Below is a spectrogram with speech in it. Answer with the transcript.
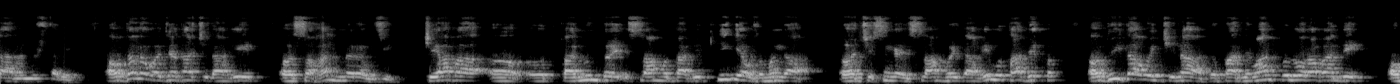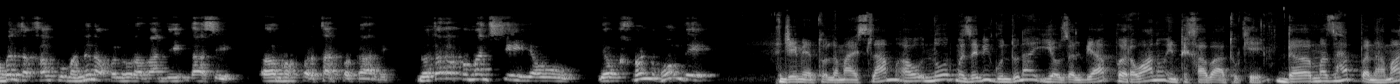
لار نشته او دا وجه دا چې دا غي سهل نه راوځي چې یا به قانون د اسلام مطابق کیږي او زمونږه چې څنګه اسلام وایي دا غي مطابق او دوی دا وایي چې نه د پارلمان په لور باندې او بل د خلکو مننه په لور باندې داسې مخ پر تک پکار دي نو دا په منځ کې یو یو خند هم دی جمعیت العلماء اسلام او نور مذهبي ګوندونه یو ځل بیا په روانو انتخاباتو کې د مذهب په نامه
